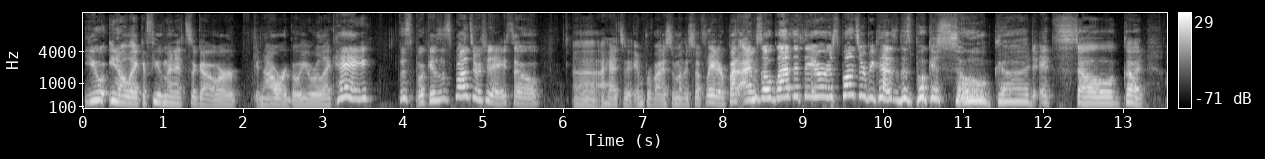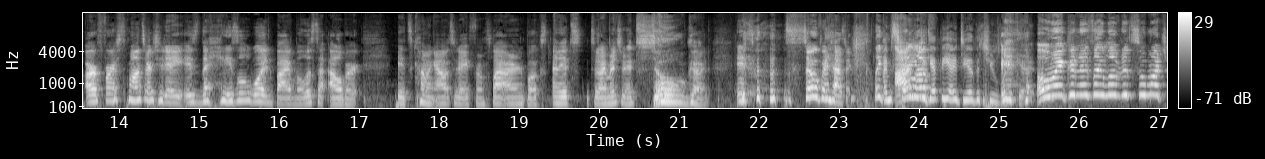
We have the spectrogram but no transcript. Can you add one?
you, you know, like a few minutes ago or an hour ago, you were like, hey, this book is a sponsor today. So uh, I had to improvise some other stuff later, but I'm so glad that they are a sponsor because this book is so good. It's so good. Our first sponsor today is The Hazel Wood by Melissa Albert. It's coming out today from Flatiron Books, and it's did I mention it's so good? It's so fantastic. Like I'm starting love, to get the idea that you like it. oh my goodness, I loved it so much.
